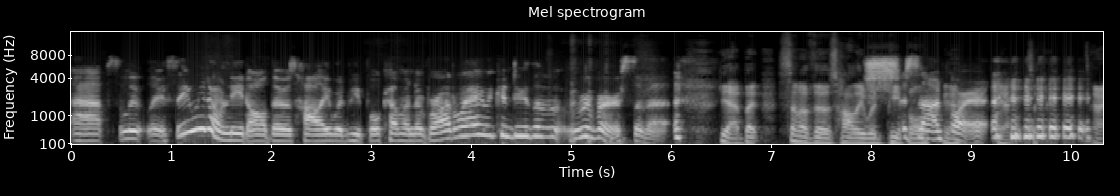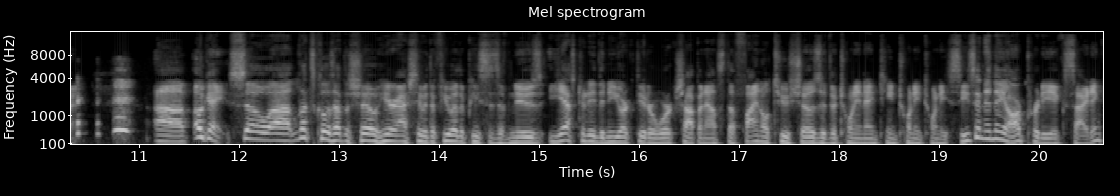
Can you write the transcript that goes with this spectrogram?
Absolutely. See, we don't need all those Hollywood people coming to Broadway. We can do the reverse of it. Yeah, but some of those Hollywood people. It's not yeah, for it. Yeah, okay. All right. Uh, okay, so uh, let's close out the show here, actually, with a few other pieces of news. Yesterday, the New York Theater Workshop announced the final two shows of their 2019 2020 season, and they are pretty exciting.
